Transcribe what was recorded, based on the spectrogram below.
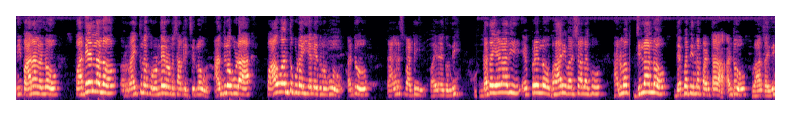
నీ పాలనలో పదేళ్ళలో రైతులకు రెండే రెండు సార్లు ఇచ్చిర్రు. అందులో కూడా పావు వంతు కూడా ఇయ్యలేదు నువ్వు అంటూ కాంగ్రెస్ పార్టీ ఫైర్ అవుతుంది. గత ఏడాది ఏప్రిల్లో భారీ వర్షాలకు హనుమ జిల్లాల్లో దెబ్బతిన్న పంట అంటూ వార్త ఇది.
